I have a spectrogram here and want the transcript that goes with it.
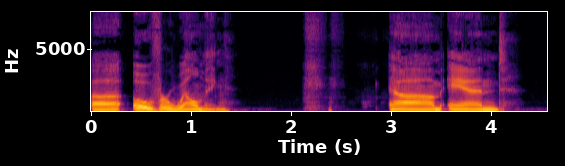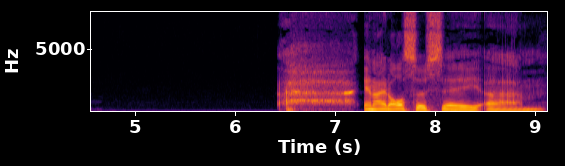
uh, overwhelming, um, and and I'd also say um,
